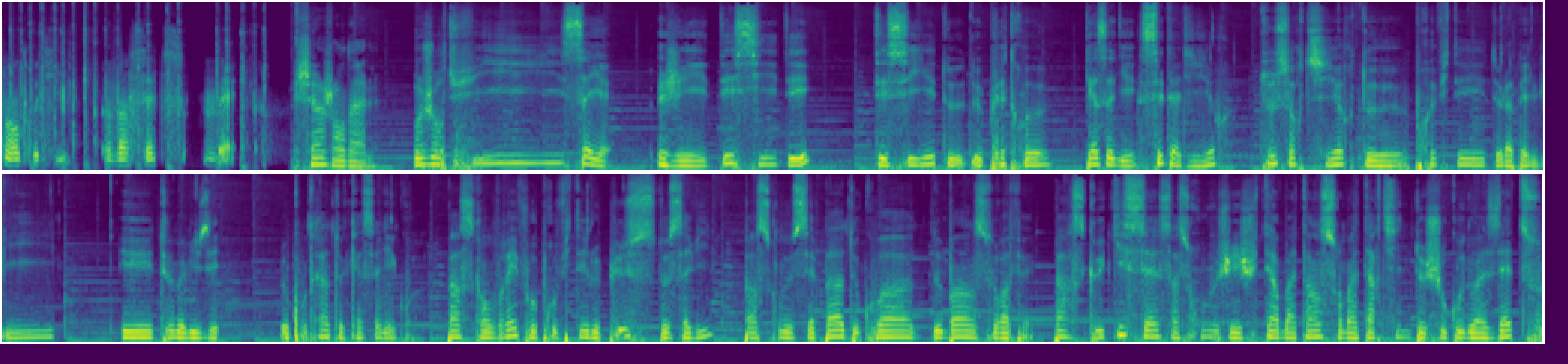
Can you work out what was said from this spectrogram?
Vendredi 27 mai. Cher journal, aujourd'hui, ça y est, j'ai décidé d'essayer de ne plus être casanier, c'est-à-dire de sortir, de profiter de la belle vie et de m'amuser. Le contraire de casanier, quoi. Parce qu'en vrai, il faut profiter le plus de sa vie, parce qu'on ne sait pas de quoi demain sera fait. Parce que qui sait, ça se trouve, j'ai chuté un matin sur ma tartine de choco noisette,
